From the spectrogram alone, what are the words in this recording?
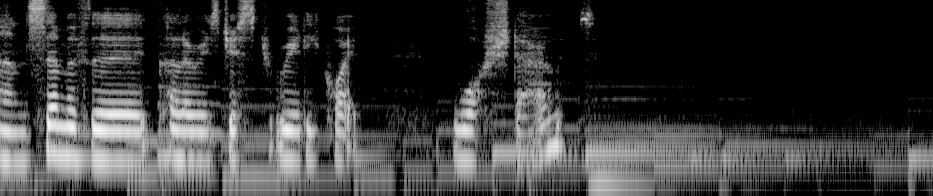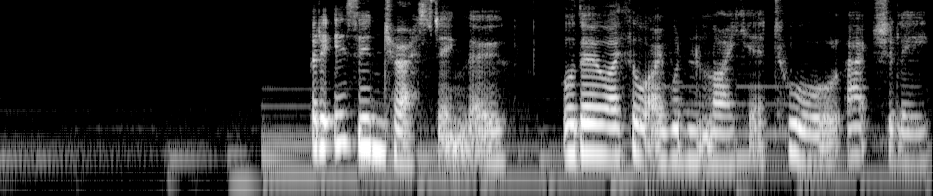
and some of the colour is just really quite washed out. But it is interesting though, although I thought I wouldn't like it at all, actually,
